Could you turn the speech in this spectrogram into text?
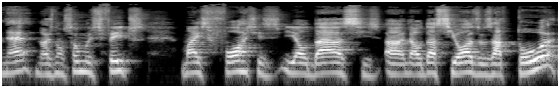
né? Nós não somos feitos mais fortes e audaces, ah, audaciosos à toa,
